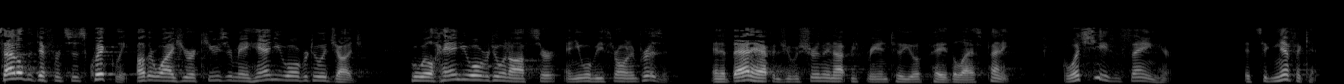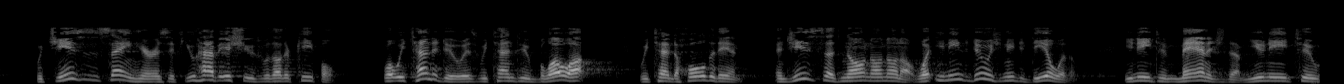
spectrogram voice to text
settle the differences quickly. Otherwise, your accuser may hand you over to a judge who will hand you over to an officer and you will be thrown in prison. And if that happens, you will surely not be free until you have paid the last penny. what's Jesus saying here? It's significant. What Jesus is saying here is if you have issues with other people, what we tend to do is we tend to blow up, we tend to hold it in, and Jesus says, no, no, no, no. What you need to do is you need to deal with them. You need to manage them. You need to,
